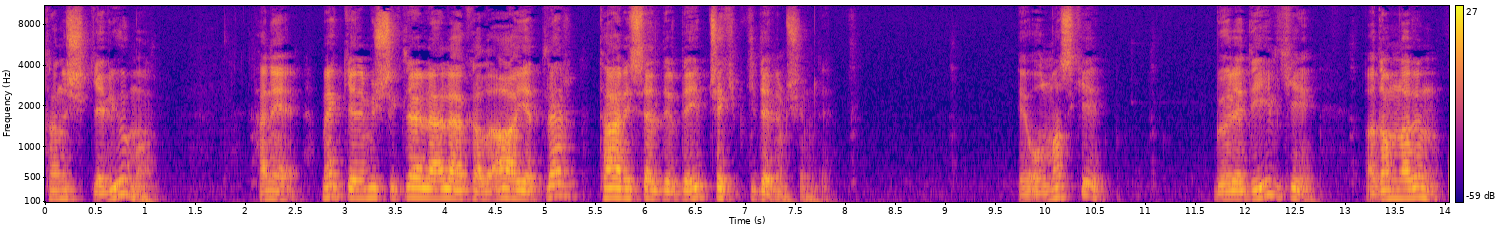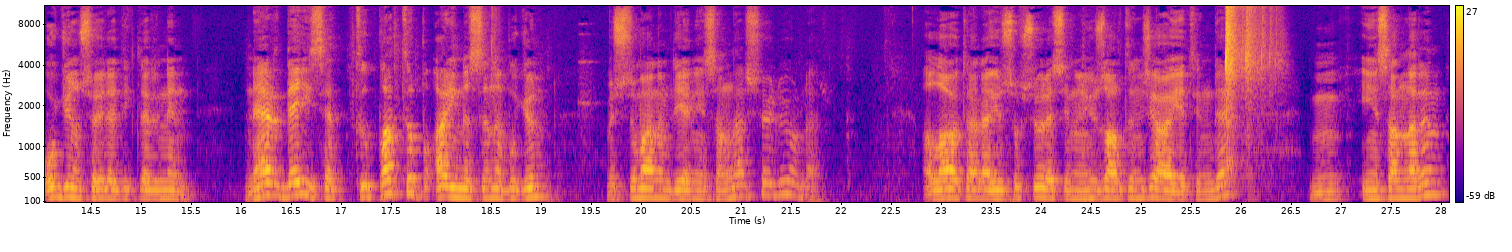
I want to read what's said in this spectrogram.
tanış geliyor mu? Hani Mekkeli müşriklerle alakalı ayetler tarihseldir deyip çekip gidelim şimdi. E olmaz ki. Böyle değil ki. Adamların o gün söylediklerinin neredeyse tıpatıp aynısını bugün Müslümanım diyen insanlar söylüyorlar. Allahu Teala Yusuf suresinin 106. ayetinde insanların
